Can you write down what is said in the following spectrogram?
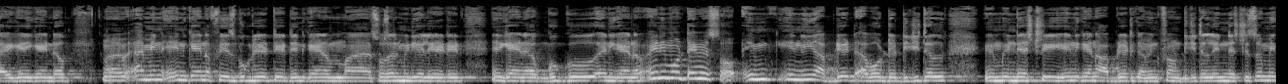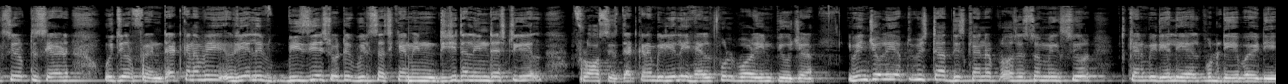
like any kind of uh, i mean any kind of facebook related any kind of uh, social media related any kind of google any kind of any more time so any update about the digital um, industry any kind of update coming from digital industry. So make sure you have to share with your friend. That can be really busiest way to build such kind in digital industrial process that can be really helpful for in future eventually you have to start this kind of process so make sure it can be really helpful day by day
